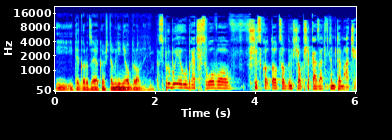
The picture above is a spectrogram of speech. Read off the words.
i, i tego rodzaju jakąś tam linię obrony. Nie? Spróbuję ubrać w słowo wszystko to, co bym chciał przekazać w tym temacie.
